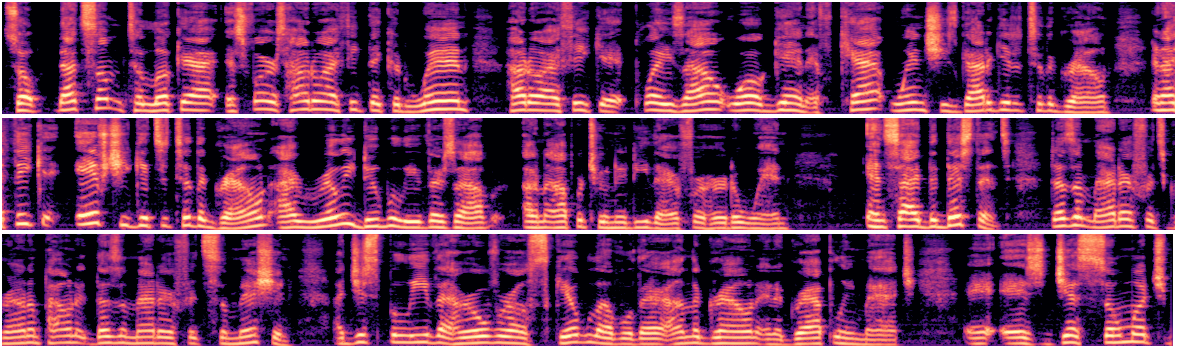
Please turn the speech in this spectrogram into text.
So that's something to look at. As far as how do I think they could win? How do I think it plays out? Well, again, if Cat wins, she's got to get it to the ground. And I think if she gets it to the ground, I really do believe there's a, an opportunity there for her to win inside the distance. Doesn't matter if it's ground and pound, it doesn't matter if it's submission. I just believe that her overall skill level there on the ground in a grappling match is just so much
